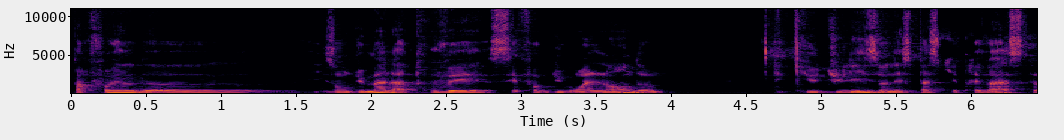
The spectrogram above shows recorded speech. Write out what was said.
parfois ils ont du mal à trouver ces phoques du Groenland qui utilisent un espace qui est très vaste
